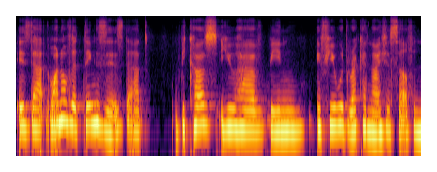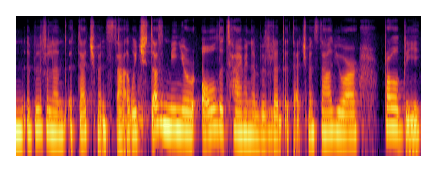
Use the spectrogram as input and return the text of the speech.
is that one of the things is that because you have been, if you would recognize yourself in ambivalent attachment style, which doesn't mean you're all the time in ambivalent attachment style, you are probably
